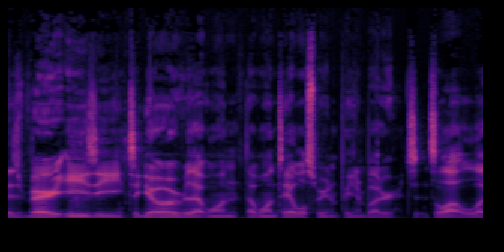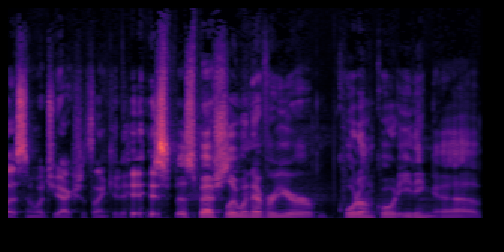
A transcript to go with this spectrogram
it's very easy to go over that one that one tablespoon of peanut butter. It's, it's a lot less than what you actually think it is. especially whenever you're quote unquote eating uh,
